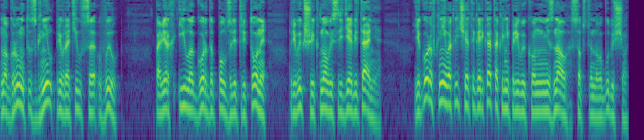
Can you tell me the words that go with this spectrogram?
но грунт сгнил, превратился в ил. Поверх ила гордо ползали тритоны, привыкшие к новой среде обитания. Егоров к ней, в отличие от Игорька, так и не привык, он не знал собственного будущего.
